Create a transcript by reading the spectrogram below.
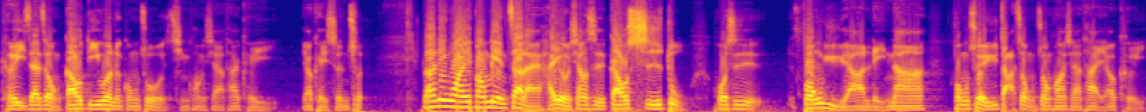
可以在这种高低温的工作情况下，它可以要可以生存。那另外一方面，再来还有像是高湿度或是风雨啊、淋啊、风吹雨打这种状况下，它也要可以。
